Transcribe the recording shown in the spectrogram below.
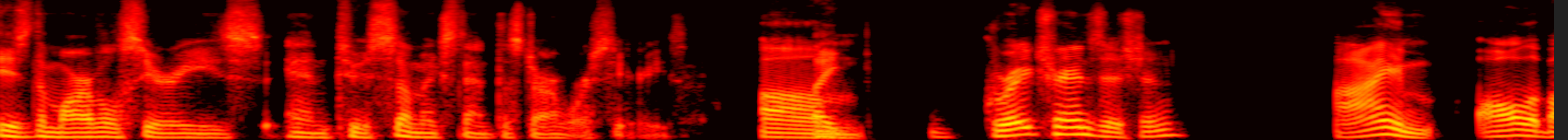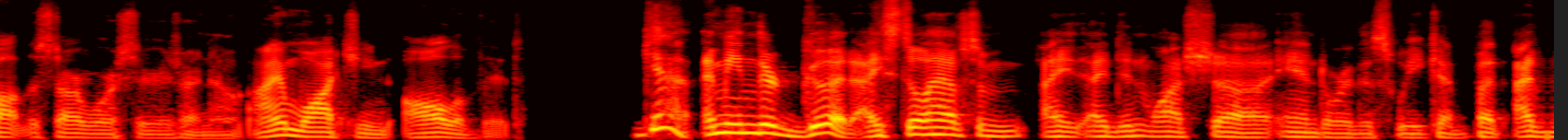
is the marvel series and to some extent the star wars series Um, Like- great transition. I'm all about the Star Wars series right now. I'm watching all of it. yeah i mean they're good i still have some i i didn't watch uh andor this week uh, but i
